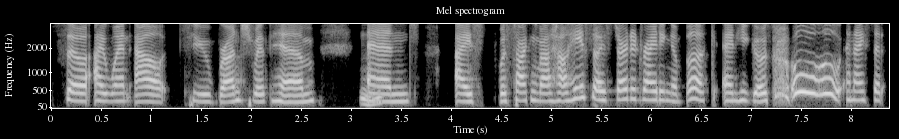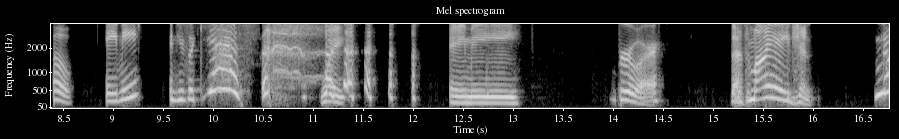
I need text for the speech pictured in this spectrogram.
So I went out to brunch with him Mhm. and I was talking about how, hey, so I started writing a book. And he goes, oh, oh. and I said, oh, Amy? And he was like, yes, Wait, Amy, Brewer. that's my agent. No,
